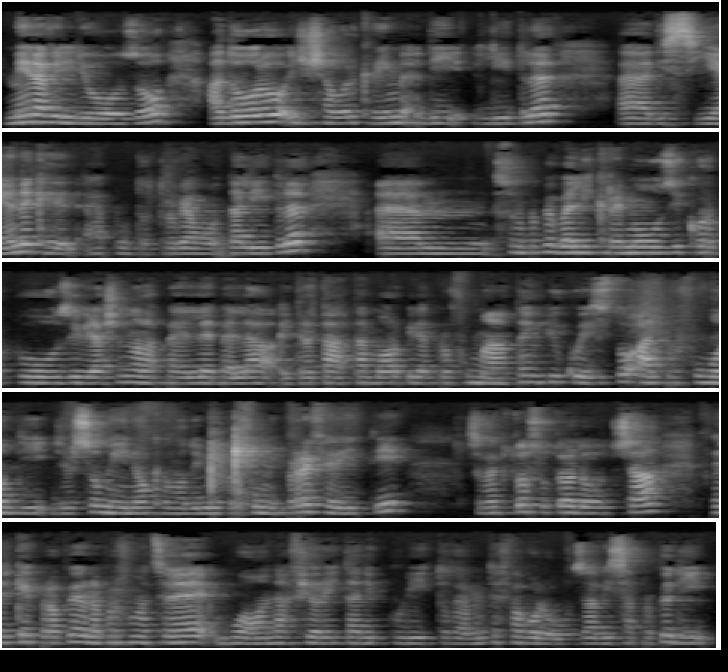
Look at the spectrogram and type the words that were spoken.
meraviglioso. Adoro gli shower cream di Lidl, eh, di Sien, che appunto troviamo da Lidl. Um, sono proprio belli cremosi, corposi, vi lasciano la pelle bella idratata, morbida, profumata. In più questo ha il profumo di gelsomino, che è uno dei miei profumi preferiti soprattutto sotto la doccia, perché proprio è una profumazione buona, fiorita di pulito, veramente favolosa, vi sa proprio di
